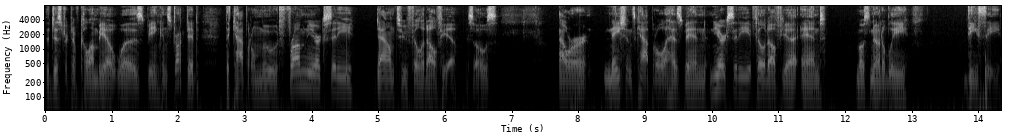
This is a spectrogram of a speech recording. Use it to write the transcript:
the District of Columbia was being constructed, the capital moved from New York City down to Philadelphia. So was, our nation's capital has been New York City, Philadelphia, and most notably DC,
